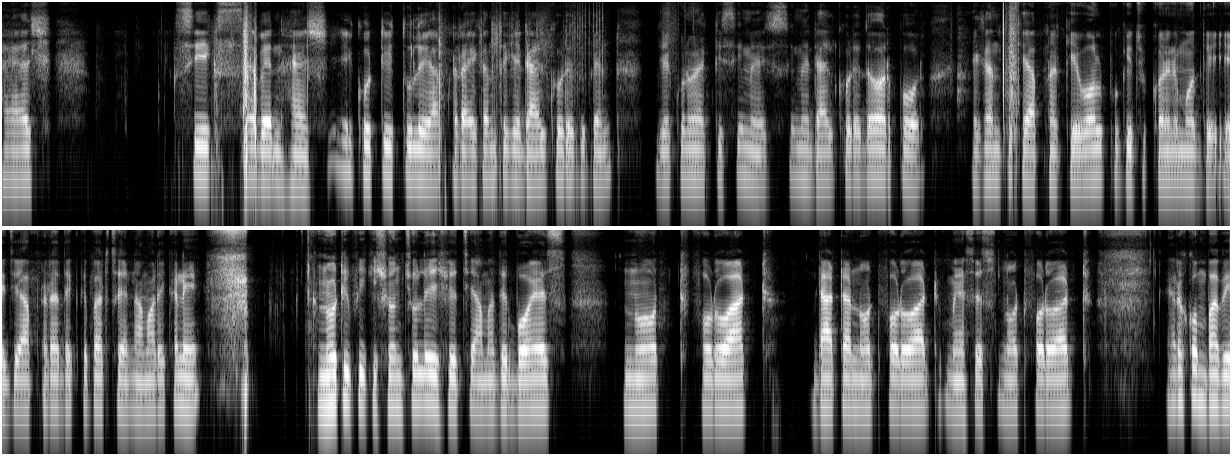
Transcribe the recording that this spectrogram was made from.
hash six seven hash এই কোডটি তুলে আপনারা এখান থেকে ডায়াল করে দেবেন। যে কোনো একটি সিমে সিমে ডায়াল করে দেওয়ার পর এখান থেকে আপনাকে অল্প কিছুক্ষণের মধ্যে, এই যে আপনারা দেখতে পাচ্ছেন আমার এখানে নোটিফিকেশন চলে এসেছে আমাদের voice note forward data not forward message not forward এরকমভাবে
